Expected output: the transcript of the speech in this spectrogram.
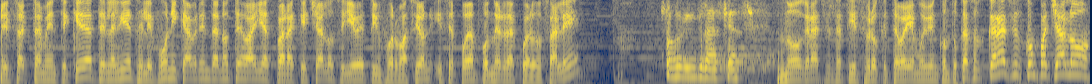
Exactamente. Quédate en la línea telefónica, Brenda, no te vayas para que Chalo se lleve tu información y se puedan poner de acuerdo, ¿sale? Ok, gracias. No, gracias a ti, espero que te vaya muy bien con tu caso. Gracias, compa Chalo.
